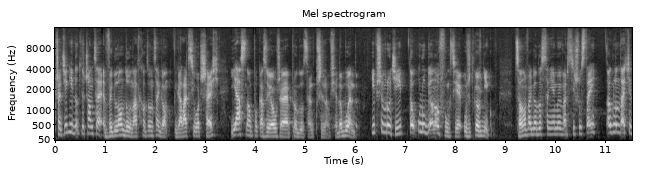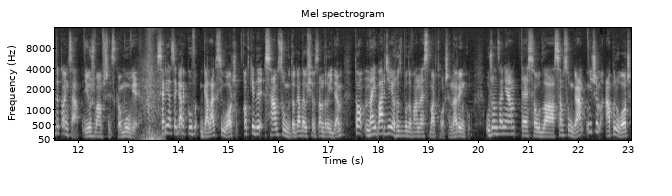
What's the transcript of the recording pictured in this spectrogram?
Przecieki dotyczące wyglądu nadchodzącego Galaxy Watch 6 jasno pokazują, że producent przyznał się do błędu i przywróci tą ulubioną funkcję użytkowników. Co nowego dostaniemy w wersji 6? Oglądajcie do końca, już Wam wszystko mówię. Seria zegarków Galaxy Watch, od kiedy Samsung dogadał się z Androidem, to najbardziej rozbudowane smartwatche na rynku. Urządzenia te są dla Samsunga niczym Apple Watch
